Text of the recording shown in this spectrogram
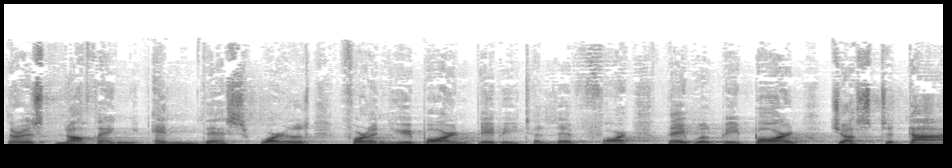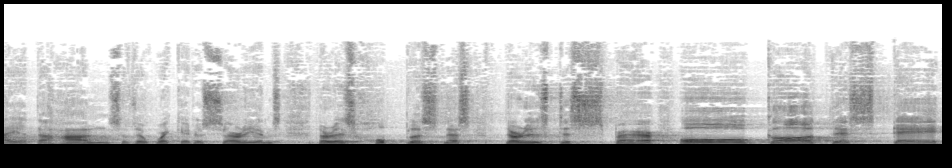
there is nothing in this world for a newborn baby to live for. They will be born just to die at the hands of the wicked Assyrians. There is hopelessness. There is despair. Oh God, this day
